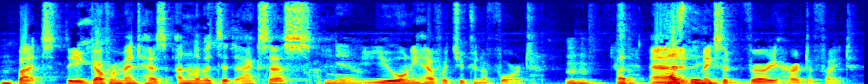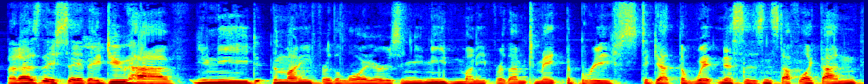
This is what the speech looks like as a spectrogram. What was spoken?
but the government has unlimited access Yeah. you only have what you can afford Mm-hmm. but and as it they, makes it very hard to fight But as they say, they do have, you need the money for the lawyers and you need money for them to make the briefs, to get the witnesses and stuff like that. And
